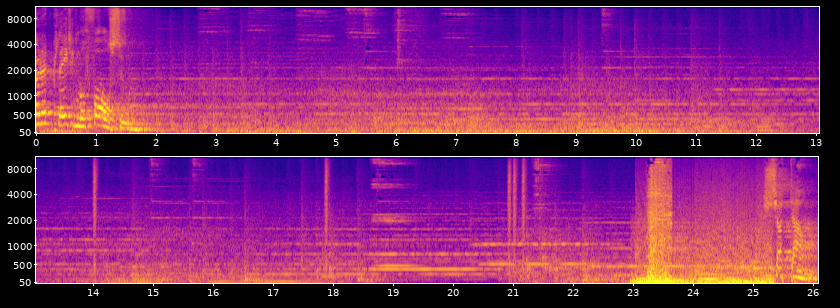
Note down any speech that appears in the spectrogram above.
Turret plating will fall soon. Shut down.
